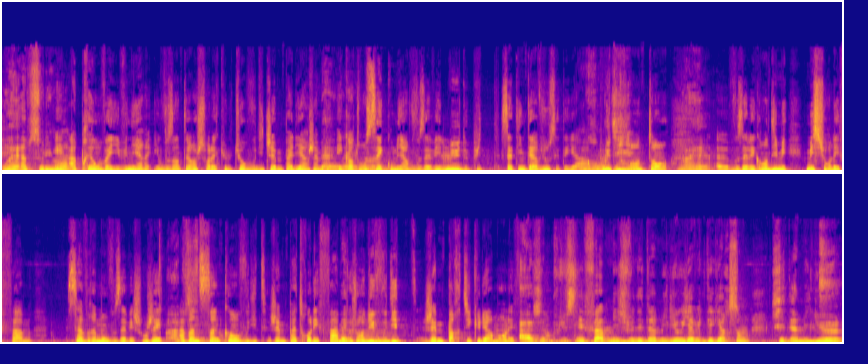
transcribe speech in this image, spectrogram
Ouais, Et absolument. après, on va y venir. Il vous interroge sur la culture. Vous dites j'aime pas lire, j'aime Bah pas. Et quand on ouais. sait combien vous avez lu depuis cette interview, c'était il y a Grandi. plus de 30 ans. Ouais. euh, vous avez grandi. Mais mais sur les femmes. Ça vraiment vous avez changé. À 25 ans, vous dites j'aime pas trop les femmes. Et aujourd'hui, vous dites j'aime particulièrement les femmes. Ah, j'aime plus les femmes, mais je venais d'un milieu où il y avait des garçons. Sais, d'un milieu,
